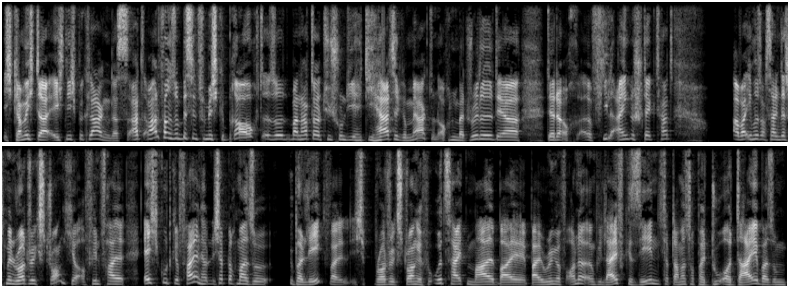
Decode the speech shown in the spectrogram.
ich kann mich da echt nicht beklagen. Das hat am Anfang so ein bisschen für mich gebraucht. Also man hat natürlich schon die, die Härte gemerkt und auch ein Matt Riddle, der, der da auch äh, viel eingesteckt hat. Aber ich muss auch sagen, dass mir Roderick Strong hier auf jeden Fall echt gut gefallen hat. Und ich habe doch mal so überlegt, weil ich Roderick Strong ja für Urzeiten mal bei, bei Ring of Honor irgendwie live gesehen. Ich glaube damals noch bei Do or Die, bei so einem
